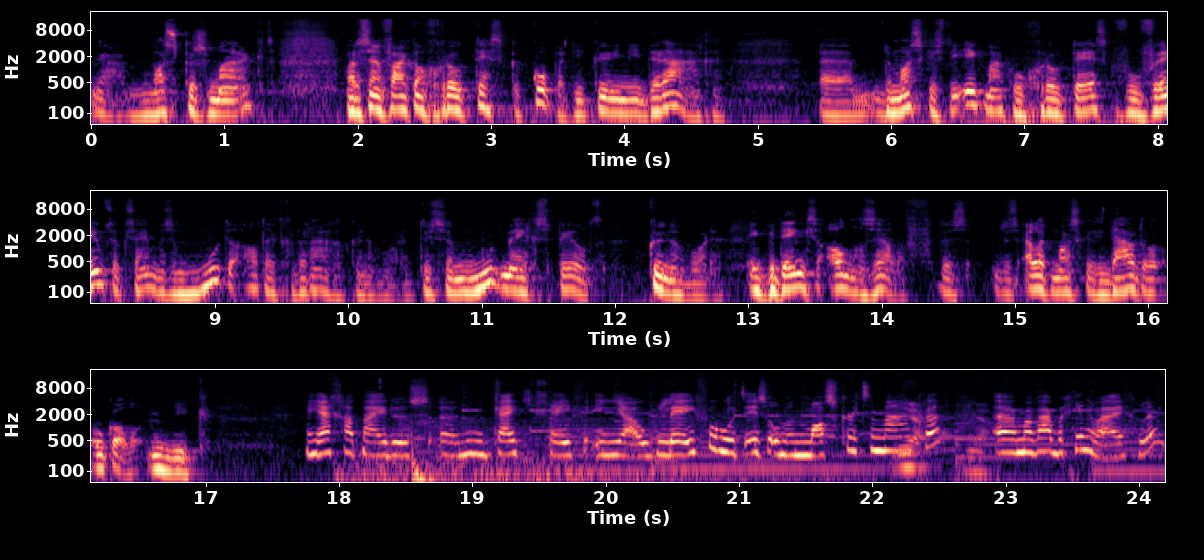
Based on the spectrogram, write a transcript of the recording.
ja, maskers maakt. Maar dat zijn vaak dan groteske koppen, die kun je niet dragen. Ehm, de maskers die ik maak, hoe grotesk of hoe vreemd ze ook zijn, maar ze moeten altijd gedragen kunnen worden. Dus ze moet mee gespeeld kunnen worden. Ik bedenk ze allemaal zelf. Dus, dus elk masker is daardoor ook al uniek. En jij gaat mij dus eh, nu een kijkje geven in jouw leven, hoe het is om een masker te maken. Ja, ja. Eh, maar waar beginnen we eigenlijk?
